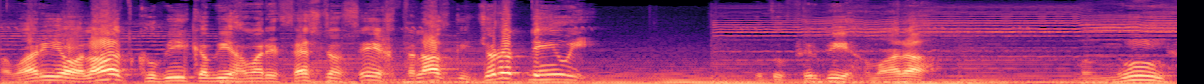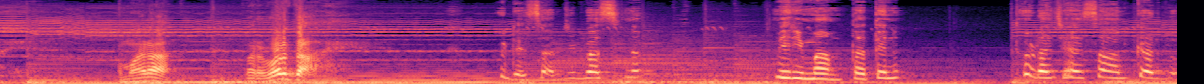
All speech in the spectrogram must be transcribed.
ہماری اولاد کو بھی کبھی ہمارے فیصلوں سے اختلاف کی جرت نہیں ہوئی۔ وہ تو پھر بھی ہمارا ممنون ہے ہمارا پروردہ ہے۔ بڑے صاحب جی بس نا میری مامتا تھے نا تھوڑا جہسان کر دو۔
